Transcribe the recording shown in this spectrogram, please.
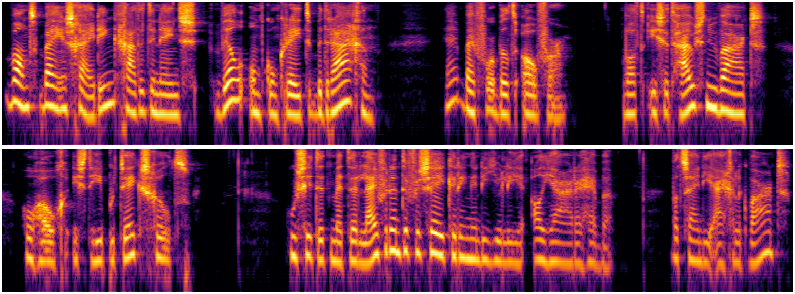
Want bij een scheiding gaat het ineens wel om concrete bedragen. bijvoorbeeld over wat is het huis nu waard? Hoe hoog is de hypotheekschuld? Hoe zit het met de lijfrenteverzekeringen die jullie al jaren hebben? Wat zijn die eigenlijk waard?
